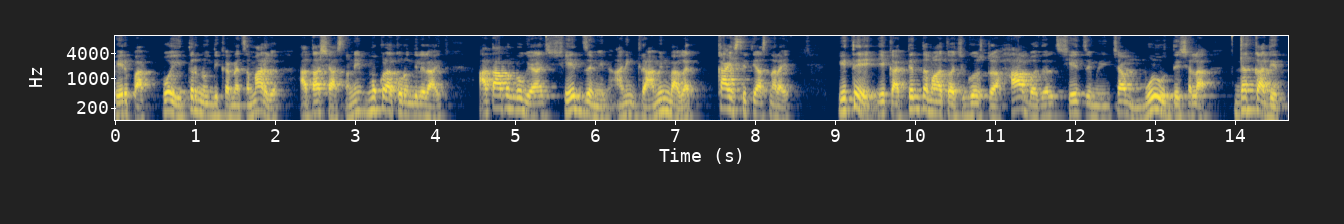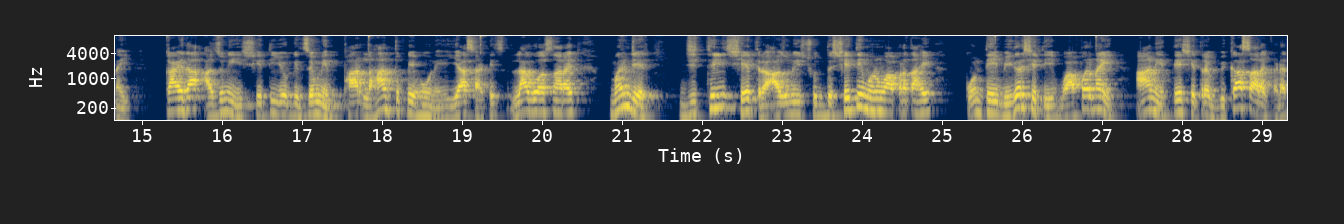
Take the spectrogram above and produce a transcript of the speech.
फेरफार व इतर नोंदी करण्याचा मार्ग आता शासनाने मोकळा करून दिलेला आहे. आता आपण बघूया शेत जमीन आणि ग्रामीण भागात काय स्थिती असणार आहे. इथे एक अत्यंत महत्वाची गोष्ट हा बदल शेत जमिनीच्या मूळ उद्देशाला धक्का देत नाही. कायदा अजूनही शेती योग्य जमिनीत फार लहान तुकडे होऊ नये यासाठीच लागू असणार आहेत. म्हणजेच जिथील क्षेत्र अजूनही शुद्ध शेती म्हणून वापरत आहे कोणतेही बिगर शेती वापर नाही आणि ते क्षेत्र विकास आराखड्यात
